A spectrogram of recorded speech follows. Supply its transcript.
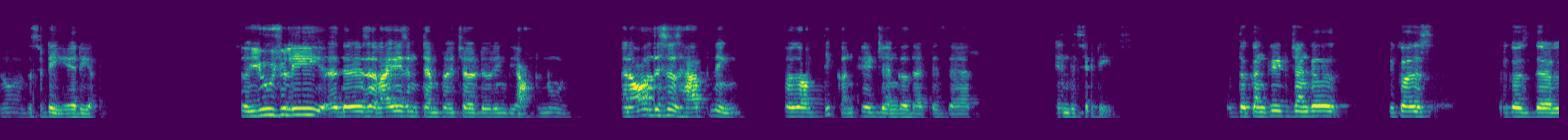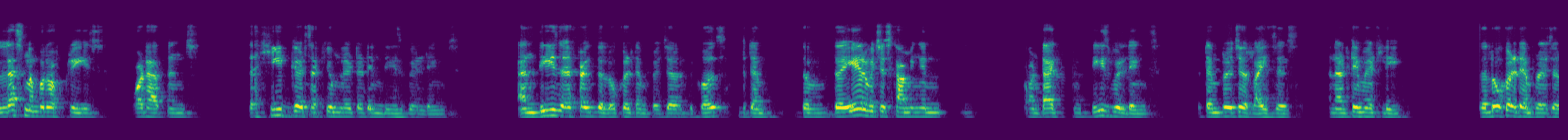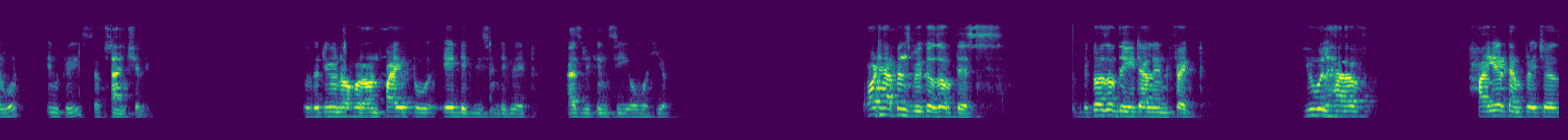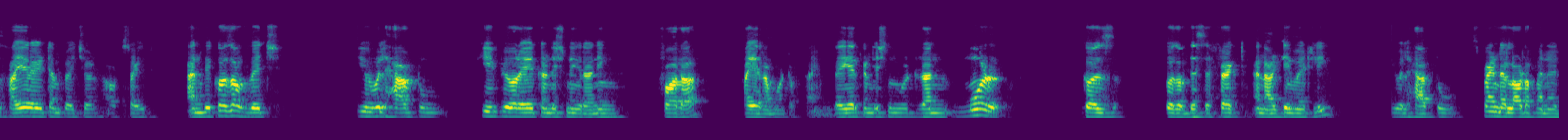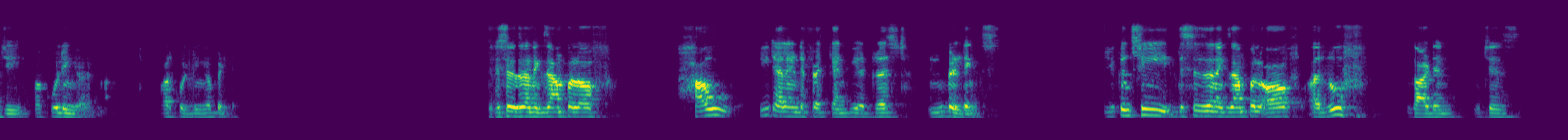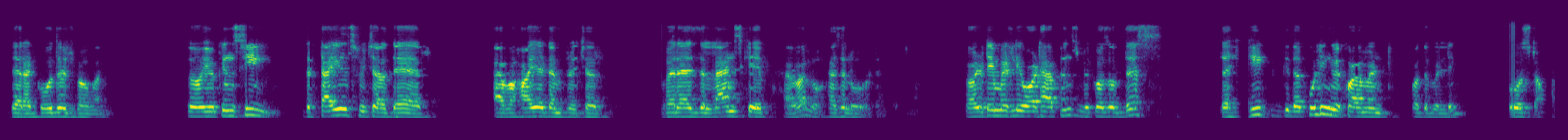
you know, the city area. So usually uh, there is a rise in temperature during the afternoon and all this is happening because of the concrete jungle that is there in the cities. The concrete jungle because because there are less number of trees what happens? The heat gets accumulated in these buildings and these affect the local temperature because the, temp the, the air which is coming in contact with these buildings, the temperature rises and ultimately the local temperature would increase substantially to the tune of around 5 to 8 degrees centigrade as we can see over here. What happens because of this? Because of the heat island effect, you will have higher temperatures, higher air temperature outside, and because of which you will have to keep your air conditioning running for a higher amount of time. The air conditioning would run more because because of this effect, and ultimately you will have to spend a lot of energy for cooling your environment or cooling your building. This is an example of how heat island effect can be addressed in buildings you can see this is an example of a roof garden which is there at Godrej Bhavan. So you can see the tiles which are there have a higher temperature whereas the landscape have a low, has a lower temperature. So ultimately what happens because of this the heat the cooling requirement for the building goes down.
